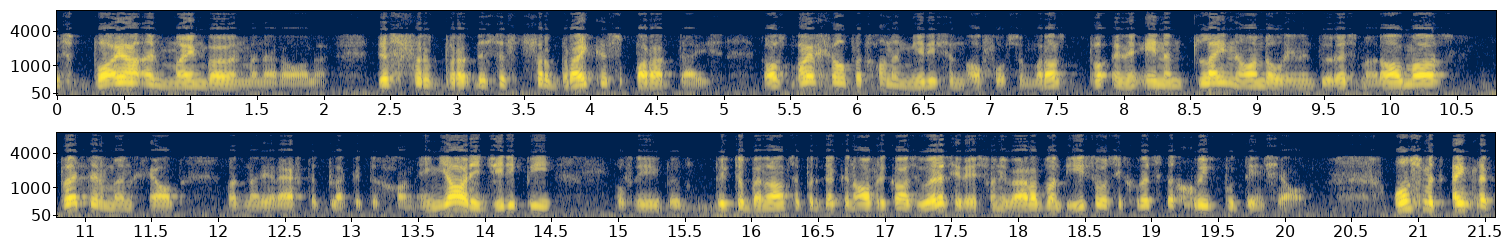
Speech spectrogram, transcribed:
is baie in mynbou en minerale. Dis vir dis 'n verbruikersparadys. Daar's baie geld wat gaan in mediese navorsing, maar daar's en, en in kleinhandel en in toerisme. Daar maar bitter min geld wat na die regte plekke toe gaan. En ja, die GDP of die bruto binnelandse produk in Afrika is hoër as die res van die wêreld want hier is die grootste groeipotensiaal. Ons moet eintlik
